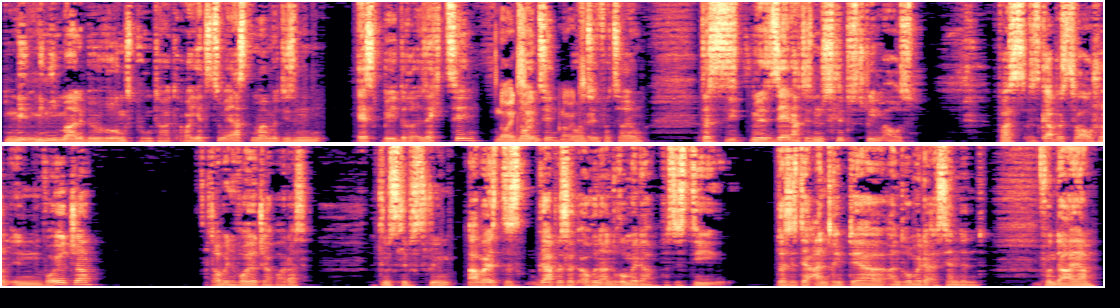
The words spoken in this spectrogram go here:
mi minimale Berührungspunkte hat. Aber jetzt zum ersten Mal mit diesem SB16, 19, 19, 19, 19, Verzeihung. Das sieht mir sehr nach diesem Slipstream aus. Was, es gab es zwar auch schon in Voyager, ich glaube in Voyager war das, dem Slipstream. Aber es, das gab es halt auch in Andromeda. Das ist die das ist der Antrieb der Andromeda Ascendant. Von daher,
